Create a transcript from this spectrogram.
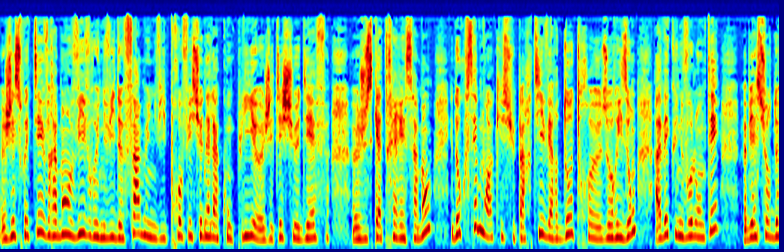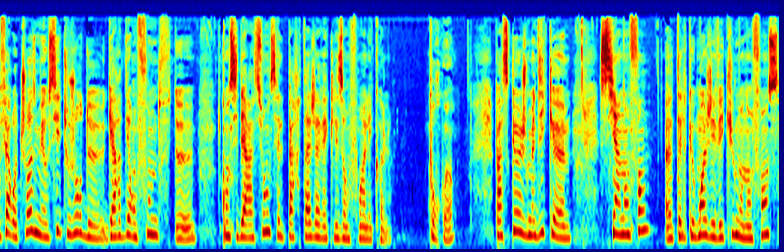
euh, j'ai souhaité vraiment vivre une vie de femme, une vie professionnelle accomplie. J'étais chez EDF jusqu'à très récemment, et donc c'est moi qui suis partie vers d'autres horizons avec une volonté, bien sûr, de faire autre chose, mais aussi toujours de garder en fond de considération, c'est le partage avec les enfants à l'école. Pourquoi? Parce que je me dis que si un enfant, euh, tel que moi j'ai vécu mon enfance,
